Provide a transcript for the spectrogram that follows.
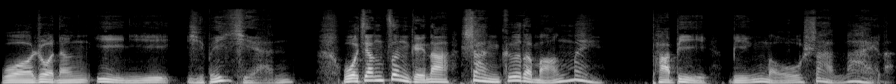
我若能忆你以为眼，我将赠给那善歌的盲妹，她必明眸善睐了。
